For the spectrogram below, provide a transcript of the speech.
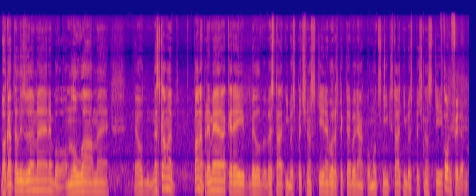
bagatelizujeme nebo omlouváme, jo, dneska máme pana premiéra, který byl ve státní bezpečnosti, nebo respektive byl nějak pomocník státní bezpečnosti, Confident.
